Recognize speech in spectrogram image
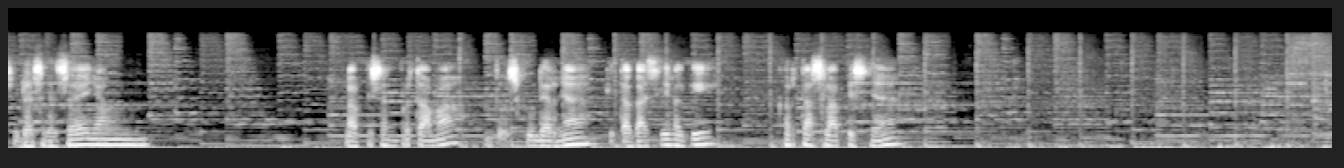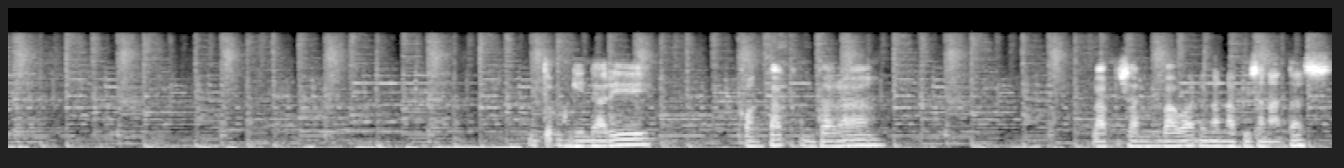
sudah selesai yang lapisan pertama. Untuk sekundernya kita kasih lagi kertas lapisnya. Untuk menghindari kontak antara lapisan bawah dengan lapisan atas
